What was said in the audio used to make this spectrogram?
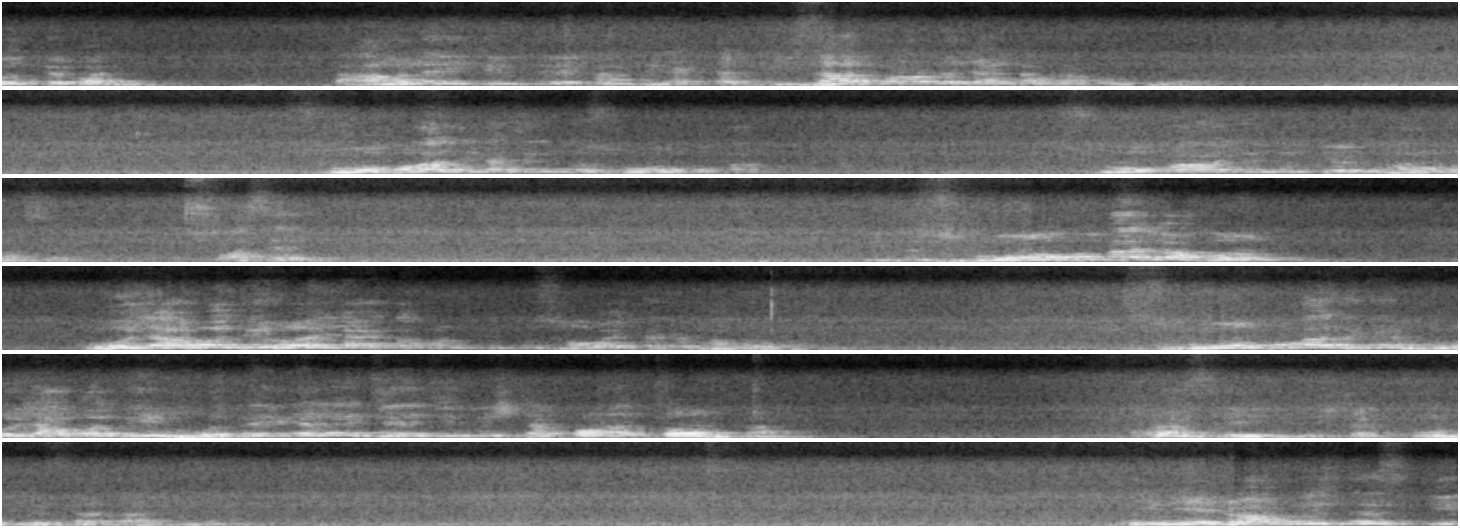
করতে পারি, তাহলেই কিন্তু এখান থেকে একটা বিশাল বড় রেজাল্ট আমরা করতে পারি। শুয়োপোকা দেখেছেন তো? শুয়োপোকা শুয়োপোকা কিন্তু কেউ ভালোবাসে বাসে? শুয়োপোকা যখন প্রজাপতি হয়ে যায়, তখন কিন্তু সবাই তাকে ভালোবাসে। শুয়োপোকা থেকে প্রজাপতি হতে গেলে যে জিনিসটা করার দরকার, আমরা সেই জিনিসটা করতে স্যার রাজি না নেটওয়ার্ক বিজনেস কি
